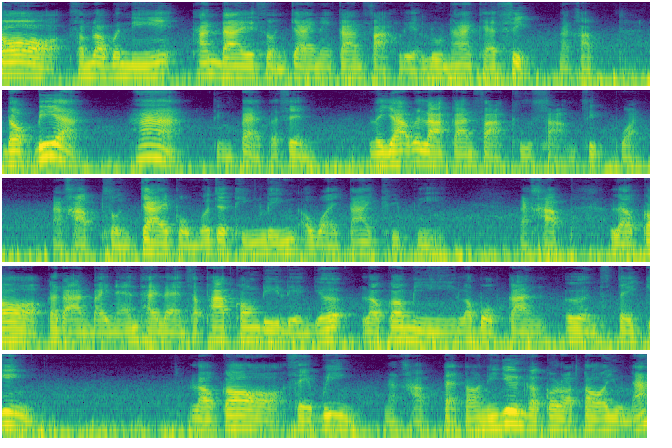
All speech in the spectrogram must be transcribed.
ก็สำหรับวันนี้ท่านใดสนใจในการฝากเหรียญลูน่าแคสสิกนะครับ ดอกเบี้ย 5-8%ระยะเวลาการฝากคือ 30 วันนะครับ สนใจผมก็จะทิ้งลิงก์เอาไว้ใต้คลิปนี้นะครับแล้วก็กระดาน Binance Thailand สภาพคล่องดีเหรียญเยอะ แล้วก็มีระบบการ Earn Staking แล้วก็ Saving นะครับ แต่ตอนนี้ยื่นกับกรอตออยู่นะ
